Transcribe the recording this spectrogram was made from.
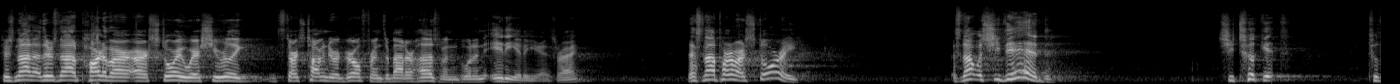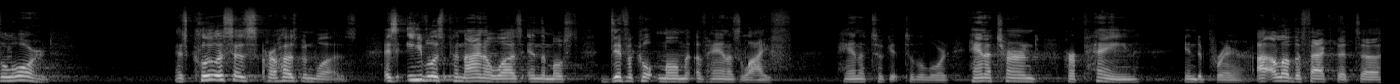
There's not a, there's not a part of our, our story where she really starts talking to her girlfriends about her husband, what an idiot he is, right? That's not part of our story. That's not what she did. She took it to the Lord. As clueless as her husband was, as evil as Peninnah was in the most difficult moment of Hannah's life, Hannah took it to the Lord. Hannah turned her pain into prayer. I, I love the fact that uh,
